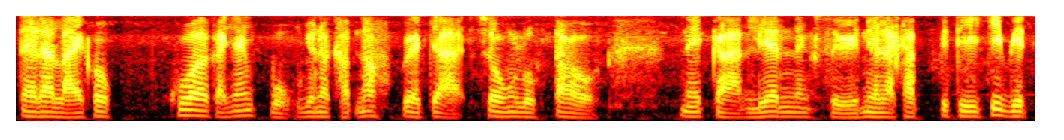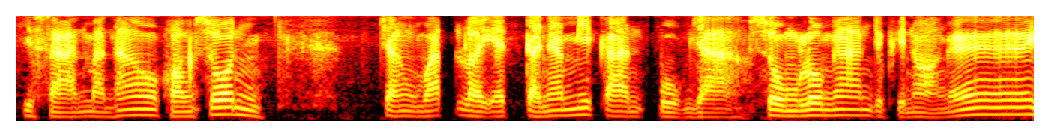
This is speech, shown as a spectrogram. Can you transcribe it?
แต่ละหลายครอบครัวก็ยังปลูกอยู่นะครับเนาะเพื่อจะส่งลูกเต้าในการเรียนหนังสือนี่แหละครับวิถีชีวิตอีสานบ้านเฮาของโซนจังหวัดร้อยเอ็ดก็ยังมีการปลูกยาส่งโรงงานอยู่พี่น้องเอ้ย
